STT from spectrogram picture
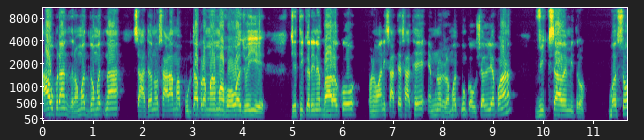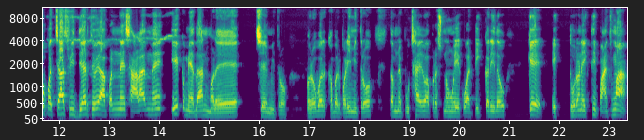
આ ઉપરાંત રમત ગમતના સાધનો શાળામાં પૂરતા પ્રમાણમાં હોવા જોઈએ. જેથી કરીને બાળકો ભણવાની સાથે સાથે એમનો રમતનું કૌશલ્ય પણ વિકસાવે મિત્રો. બસો પચાસ વિદ્યાર્થીઓએ આપણને શાળાને એક મેદાન મળે છે મિત્રો. બરોબર? ખબર પડી મિત્રો? તમને પૂછાય એવા પ્રશ્નો હું એકવાર ટીક કરી દઉં કે એક ધોરણ એક થી પાંચમાં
